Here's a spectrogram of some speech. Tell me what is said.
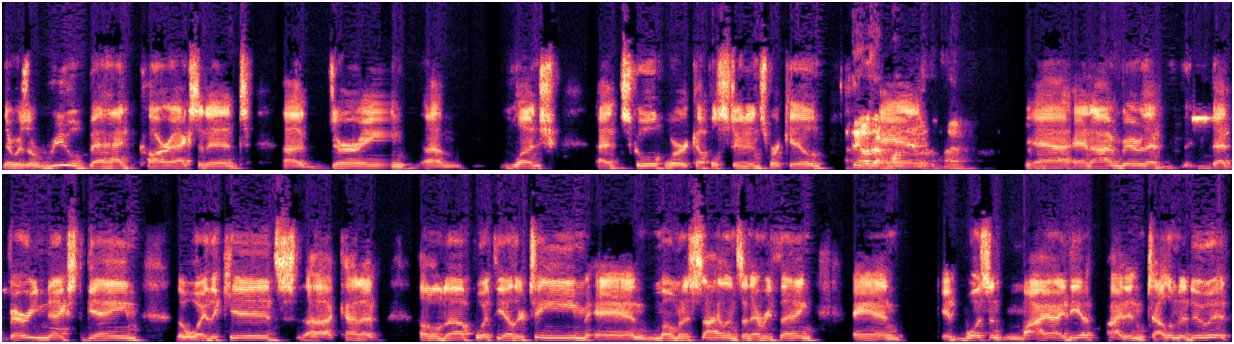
there was a real bad car accident uh, during um, lunch at school where a couple students were killed. I think I was at Mark at the time. Yeah, and I remember that that very next game, the way the kids uh, kind of huddled up with the other team and moment of silence and everything. And it wasn't my idea. I didn't tell them to do it.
